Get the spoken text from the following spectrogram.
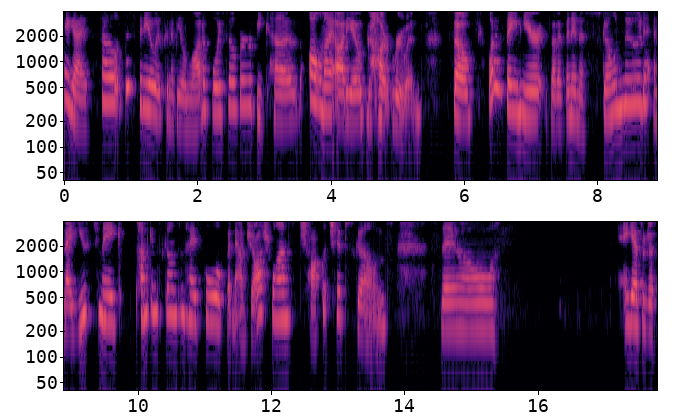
Hey guys, so this video is going to be a lot of voiceover because all of my audio got ruined. So, what I'm saying here is that I've been in a scone mood and I used to make pumpkin scones in high school, but now Josh wants chocolate chip scones. So, I guess we're just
